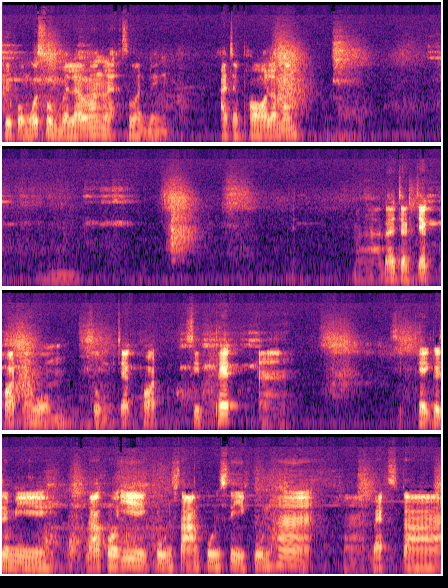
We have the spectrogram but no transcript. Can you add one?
คือผมก็สุ่มไปแล้วบ้างแหละ ส่วนหนึ่งอาจจะพอแล้วมั้ง มาหา ได้จากแจ็คพอตนะผม สุ่มแจ็คพอต10เพชรอ่า10เพชรก็จะมีดาร์โคอีคูณ3คูณ4คูณ5อ่าแบ็กสตาร์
